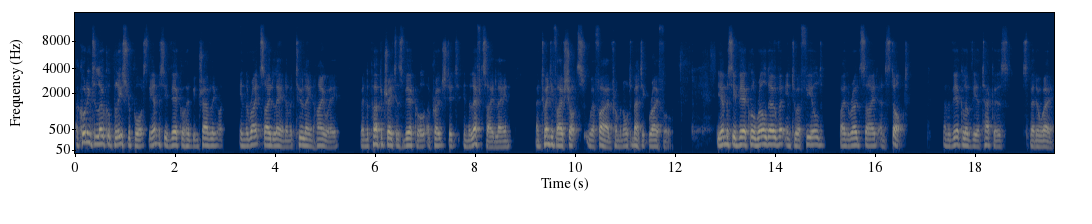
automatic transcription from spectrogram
According to local police reports, the embassy vehicle had been traveling in the right side lane of a two lane highway when the perpetrator's vehicle approached it in the left side lane, and 25 shots were fired from an automatic rifle. The embassy vehicle rolled over into a field by the roadside and stopped, and the vehicle of the attackers sped away.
